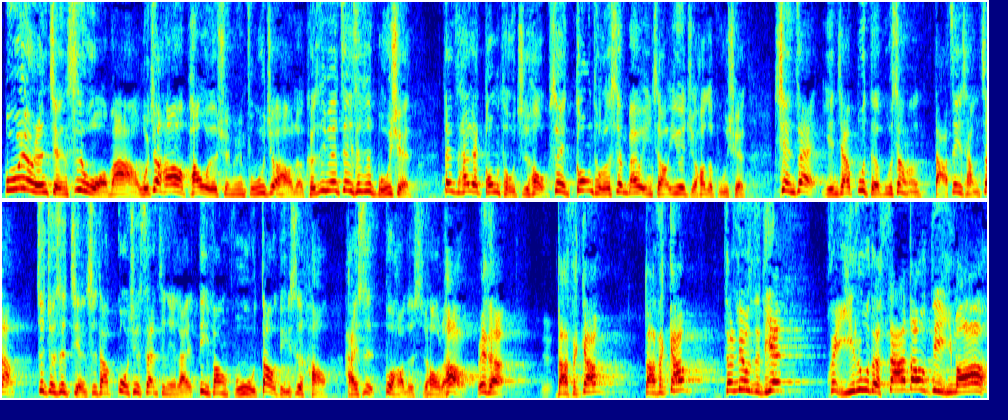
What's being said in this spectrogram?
不会有人检视我嘛？我就好好跑我的选民服务就好了。可是因为这次是补选，但是他在公投之后，所以公投的胜败会影响到一月九号的补选。现在严家不得不上场打这场仗，这就是检视他过去三十年来地方服务到底是好还是不好的时候了。好，瑞德，打着刚。打着刚，这六十天会一路的杀到底吗？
